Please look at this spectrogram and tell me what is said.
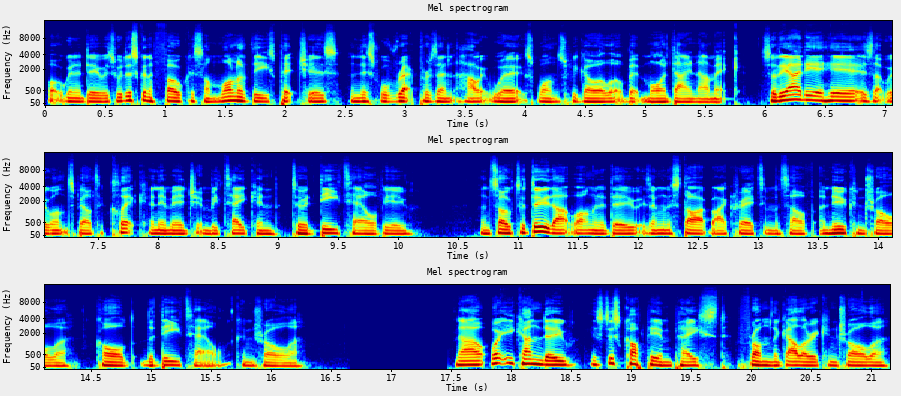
what we're going to do is we're just going to focus on one of these pictures and this will represent how it works once we go a little bit more dynamic. So the idea here is that we want to be able to click an image and be taken to a detail view. And so to do that, what I'm going to do is I'm going to start by creating myself a new controller called the detail controller. Now, what you can do is just copy and paste from the gallery controller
